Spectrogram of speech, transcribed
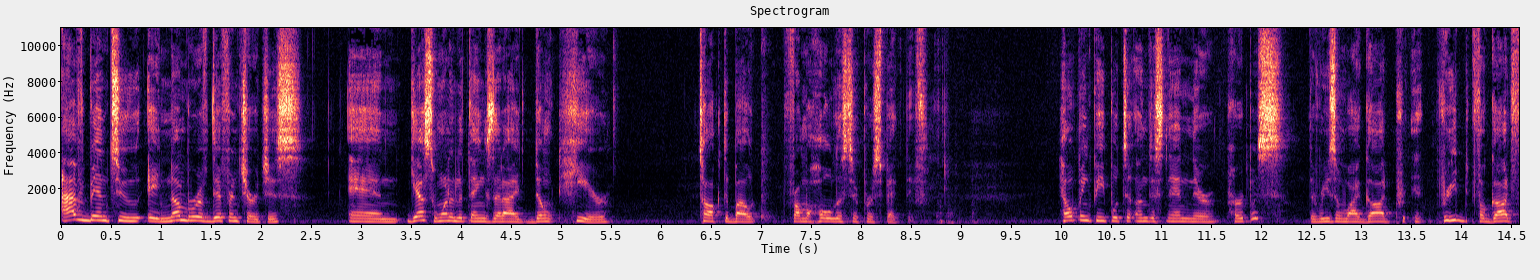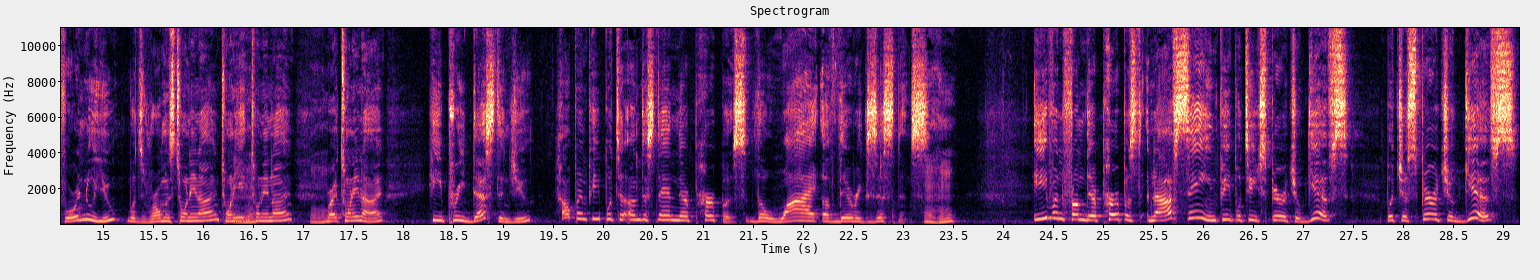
I've been to a number of different churches, and guess one of the things that I don't hear talked about from a holistic perspective? Helping people to understand their purpose, the reason why God pre, pre, for God foreknew you, what's Romans 29, 28, mm-hmm. 29, mm-hmm. right? 29. He predestined you, helping people to understand their purpose, the why of their existence. Mm-hmm. Even from their purpose. Now, I've seen people teach spiritual gifts, but your spiritual gifts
